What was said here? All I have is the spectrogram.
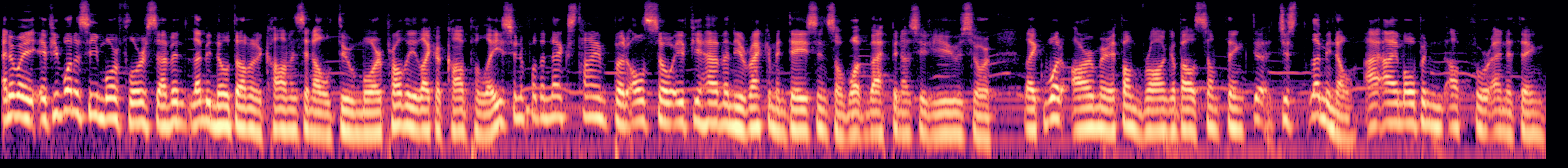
Anyway, if you want to see more Floor 7, let me know down in the comments and I'll do more. Probably like a compilation for the next time. But also, if you have any recommendations on what weapon I should use or like what armor, if I'm wrong about something, just let me know. I I'm open up for anything.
